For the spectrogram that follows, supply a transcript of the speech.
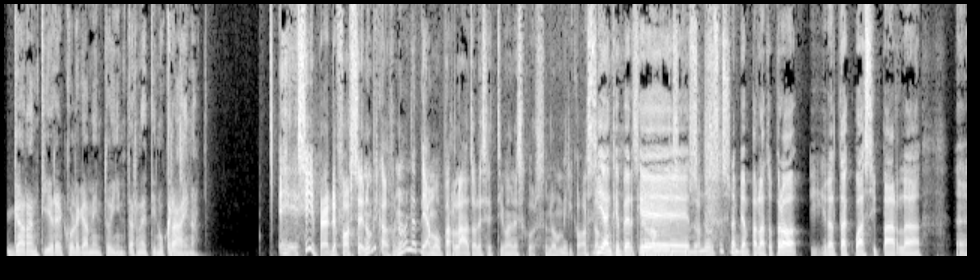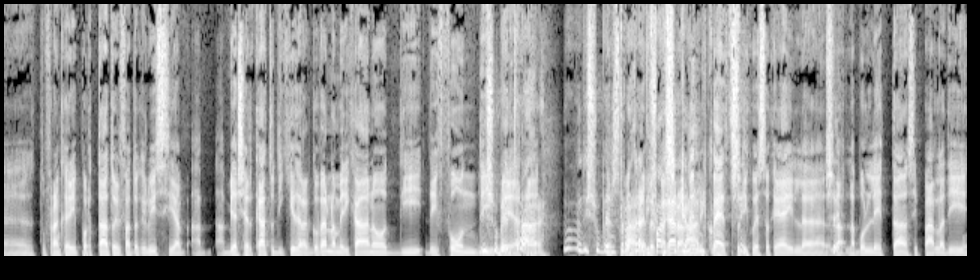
garantire il collegamento internet in Ucraina. Eh sì, per- forse non mi ricordo, non ne abbiamo parlato le settimane scorse, non mi ricordo. Sì, anche perché non, non so se ne abbiamo parlato, però in realtà qua si parla. eh, tu, Franco, hai riportato il fatto che lui si ab- ab- abbia cercato di chiedere al governo americano di, dei fondi Di subentrare, per, di per, subentrare, subentrare, di per farsi pagare almeno un carico. pezzo Sì. di questo che è il- Sì. la, la bolletta. Si parla di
